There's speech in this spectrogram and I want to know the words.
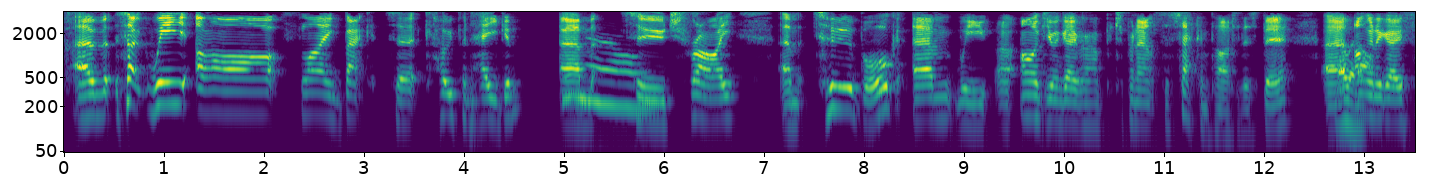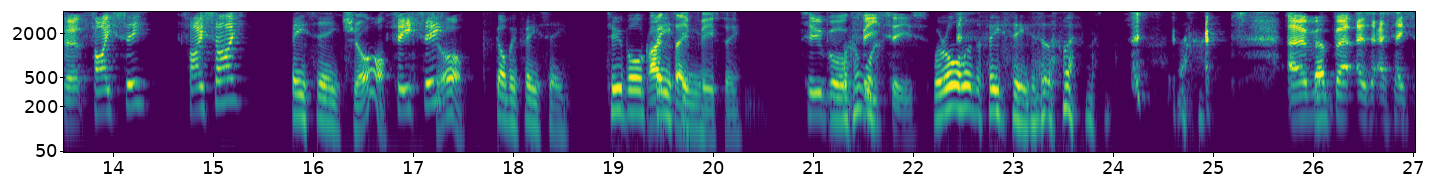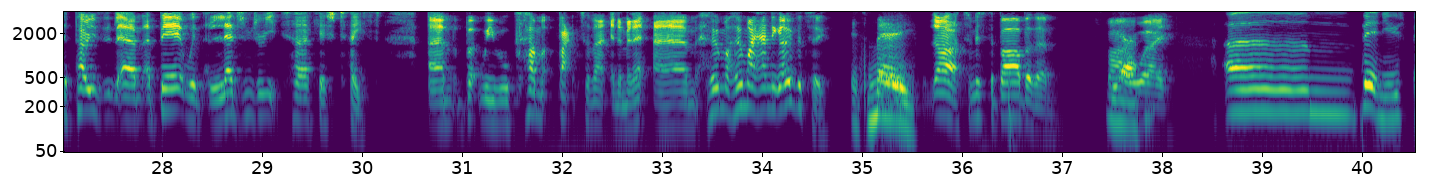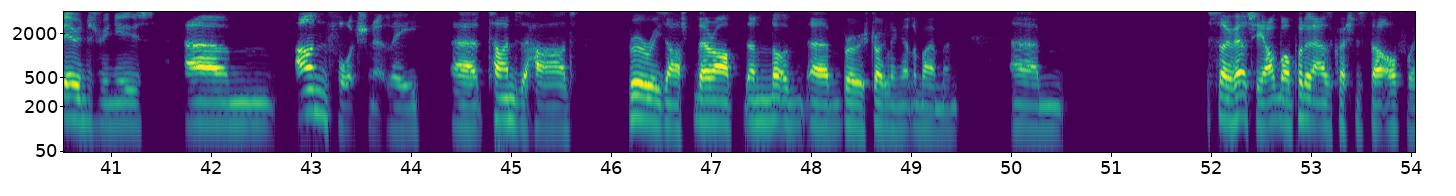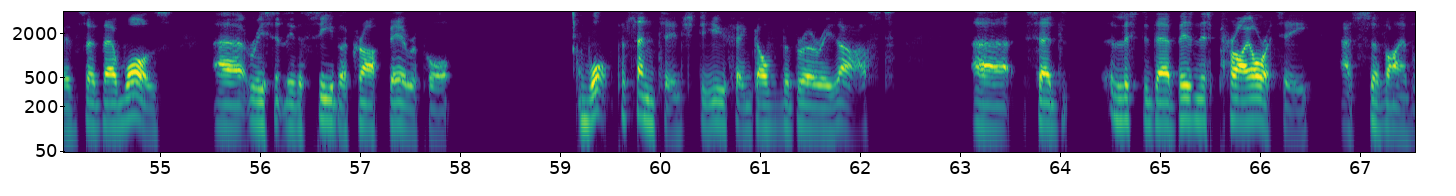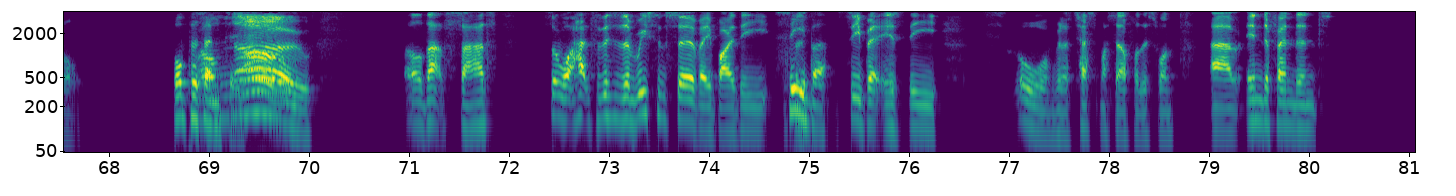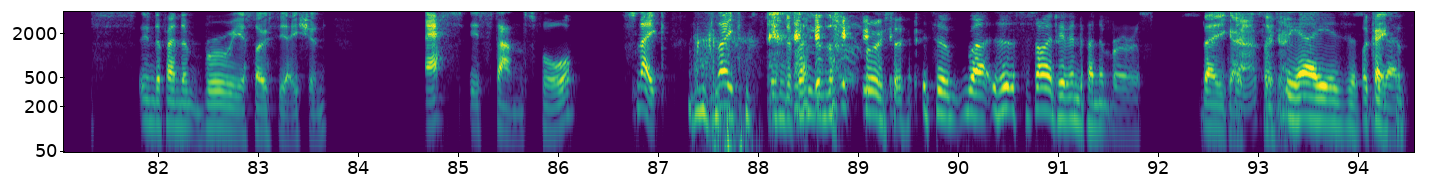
Um, so we are flying back to Copenhagen um, Meow. to try um, Tuborg. Um, we are arguing over how to pronounce the second part of this beer. Uh, No, I'm going to go for Feisy. Feisy? Feces. Sure, Feces? sure. It's got to be feces. Tuborg I'd say feces. Feces. Tuborg What- feces. We're all at the feces at the moment. Um, Yep. but as, as I suppose, um, a beer with legendary Turkish taste. Um, but we will come back to that in a minute. Um, who, am I, who am I handing over to? It's me. Ah, to Mr. Barber then. Far Yeah. away. Um, beer news, beer industry news. Um, unfortunately, uh, times are hard. Breweries are there are a lot of uh, breweries struggling at the moment. Um, so actually, I'll, I'll put it out as a question to start off with. So there was uh, recently the SIBA craft beer report. What percentage do you think of the breweries asked uh, said listed their business priority as survival? What percentage? Oh no! Oh, that's sad. So what? So this is a recent survey by the SIBA. SIBA is the. Oh, I'm going to test myself on this one. Um, independent, Independent Brewery Association. S is stands for snake. Snake. Independent Brewery. It's a well, it's a Society of Independent Brewers. There you go. Yeah, that's okay. The A is a, Okay, you know, so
